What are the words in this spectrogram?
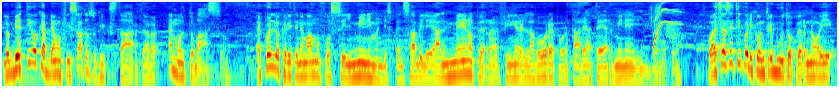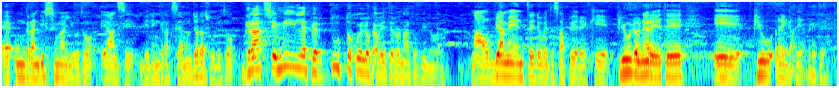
L'obiettivo che abbiamo fissato su Kickstarter è molto basso. È quello che ritenevamo fosse il minimo indispensabile almeno per finire il lavoro e portare a termine il gioco. Qualsiasi tipo di contributo per noi è un grandissimo aiuto e anzi vi ringraziamo già da subito, Grazie mille per tutto quello che avete donato finora. ma ovviamente dovete sapere che più donerete e più regali avrete.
